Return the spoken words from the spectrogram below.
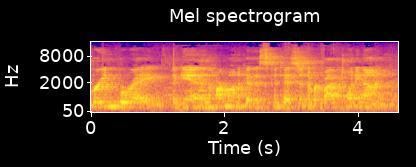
Green Beret. Again, in the harmonica, this is contestant number 529.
